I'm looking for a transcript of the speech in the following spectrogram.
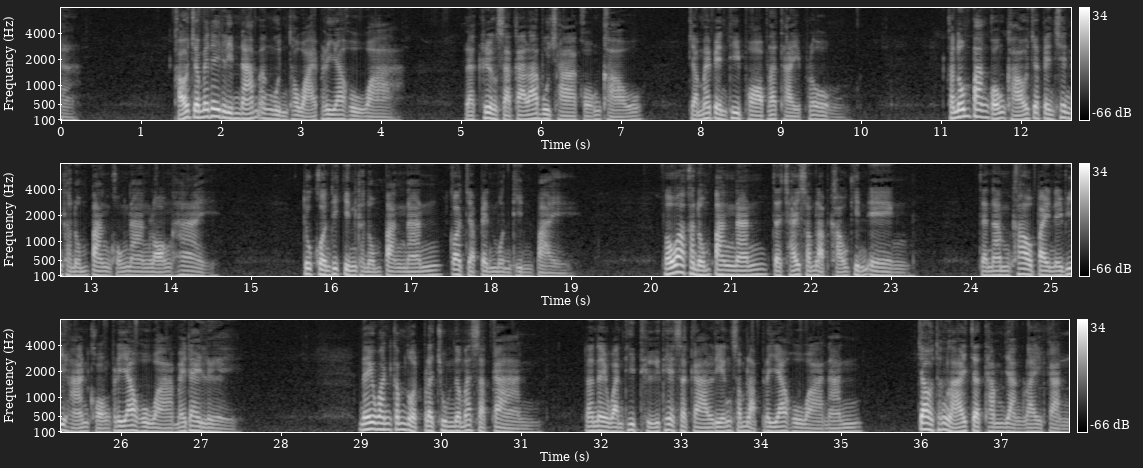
เขาจะไม่ได้ลินน้ำองุ่นถวายพระยะโฮวา และเครื่องสักการะบูชาของเขาจะไม่เป็นที่พอพระทัยพระองค์ ขนมปังของเขาจะเป็นเช่นขนมปังของนางร้องไห้ ทุกคนที่กินขนมปังนั้นก็จะเป็นมนทินไป เพราะว่าขนมปังนั้นจะใช้สำหรับเขากินเอง จะนำเข้าไปในวิหารของพระยาโฮวาไม่ได้เลย ในวันกำหนดประชุมนมัสการ และในวันที่ถือเทศกาลเลี้ยงสำหรับพระยาโฮวานั้น เจ้าทั้งหลายจะทำอย่างไรกัน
